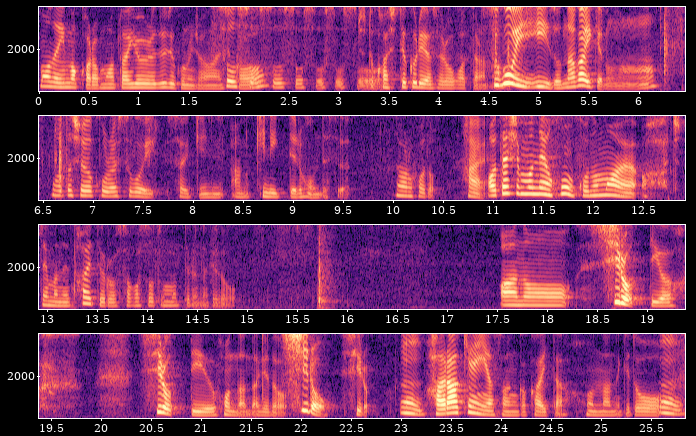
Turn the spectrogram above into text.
まだ今からまたいろいろ出てくるんじゃないうですかそうそうそうそうそうそうちょっと貸してくれよそれ終わったらなすごいいいぞ長いけどな私はこれすごい最近あの気に入ってる本ですなるほど。はい。私もね本この前あちょっと今ねタイトルを探そうと思ってるんだけど。あの「白」っていう「白」っていう本なんだけど。白？白。うん。原健也さんが書いた本なんだけど、うん。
